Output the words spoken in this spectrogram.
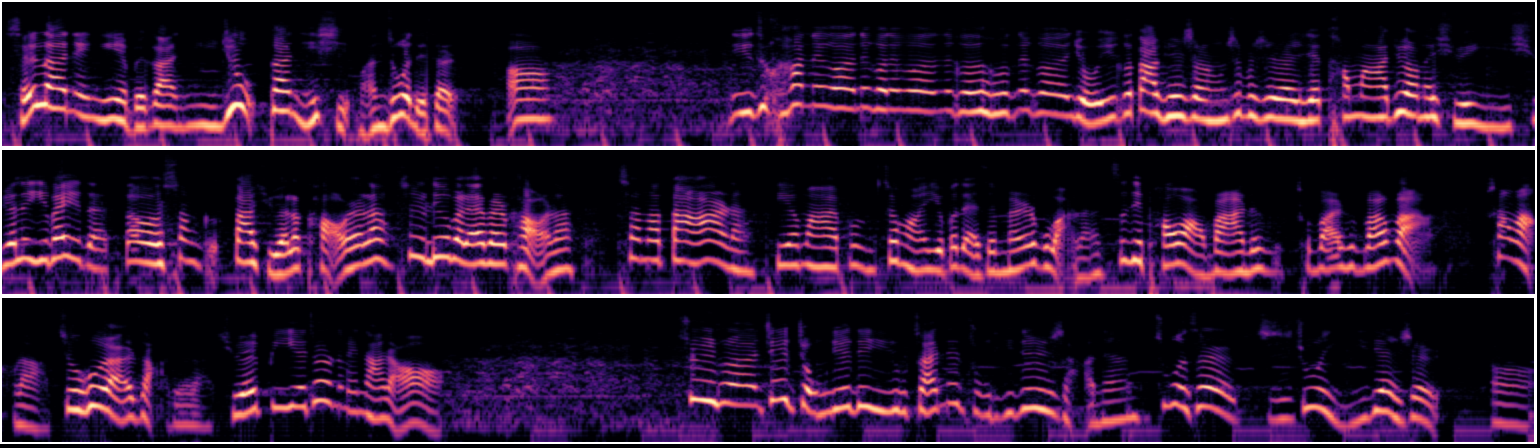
谁拦你？你也别干。你就干你喜欢做的事儿啊。你就看那个那个那个那个那个有一个大学生，是不是？人家他妈就让他学医，学了一辈子，到上大学了，考上了，是六百来分考上了，上到大二了，爹妈不正好也不在身，没人管了，自己跑网吧的玩玩网上网了，最后也是咋的了？学毕业证都没拿着。所以说，这总结的，咱这主题就是啥呢？做事儿只做一件事儿啊。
